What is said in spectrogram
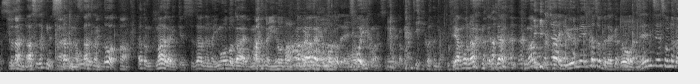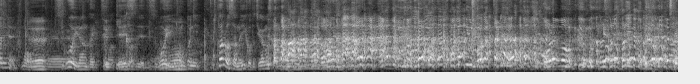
スザンヌ。あスザンヌスザンヌのお母さんとああとマーガリンっていうスザンヌの妹がマーガリン妹。マーガリンの妹ですごいいい子なんですよなんかいやもうなんかじゃあ熊本じゃあ有名家族だけど全然そんな感じじゃない。もうすごいなんかいつも低姿勢ですごい本当に。カルロスさんのいいこと違います 俺もうそれそれそれ言いたかったんですよ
